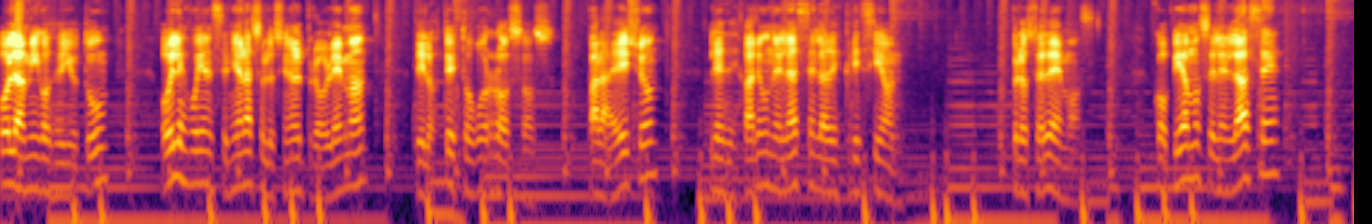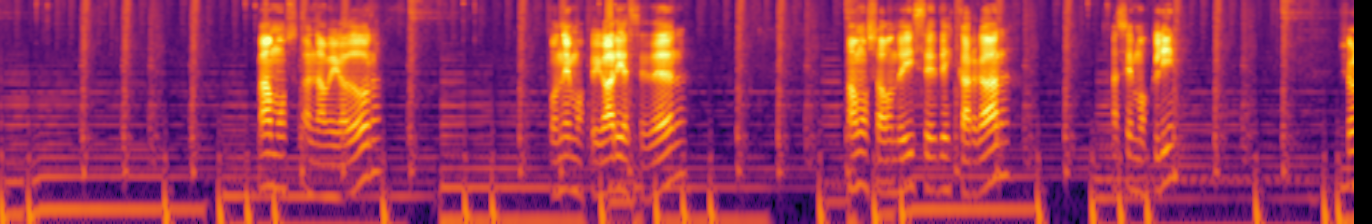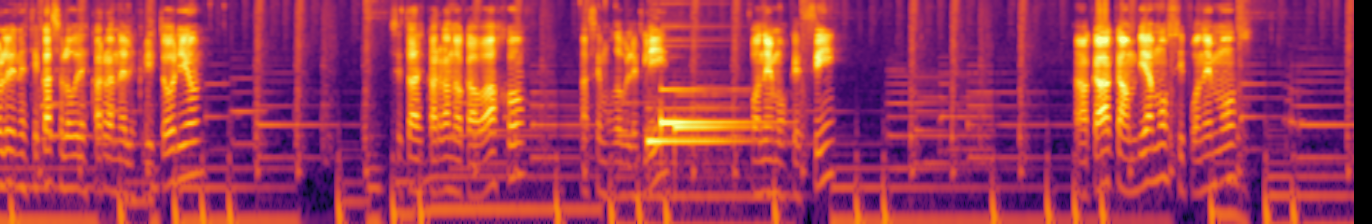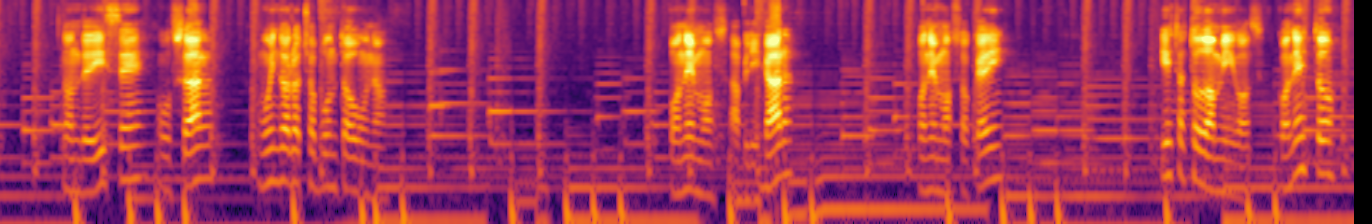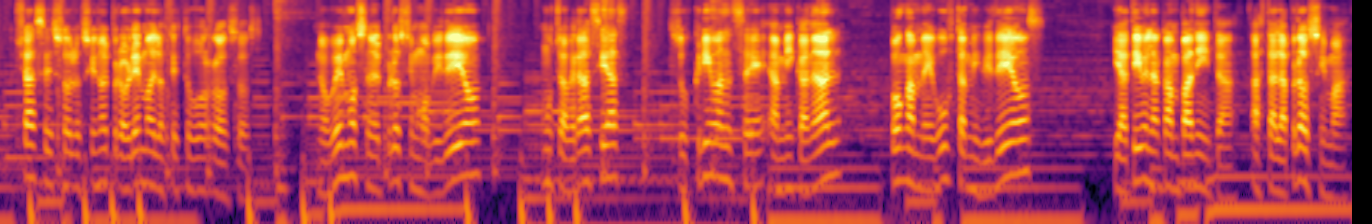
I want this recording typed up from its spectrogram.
Hola amigos de YouTube, hoy les voy a enseñar a solucionar el problema de los textos borrosos. Para ello, les dejaré un enlace en la descripción. Procedemos. Copiamos el enlace. Vamos al navegador. Ponemos pegar y acceder. Vamos a donde dice descargar. Hacemos clic. Yo en este caso lo voy a descargar en el escritorio se está descargando acá abajo. Hacemos doble clic. Ponemos que sí. Acá cambiamos y ponemos donde dice usar Windows 8.1. Ponemos aplicar. Ponemos OK. Y esto es todo amigos. Con esto ya se solucionó el problema de los textos borrosos. Nos vemos en el próximo video. Muchas gracias suscríbanse a mi canal, pongan me gusta a mis videos y activen la campanita. Hasta la próxima.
